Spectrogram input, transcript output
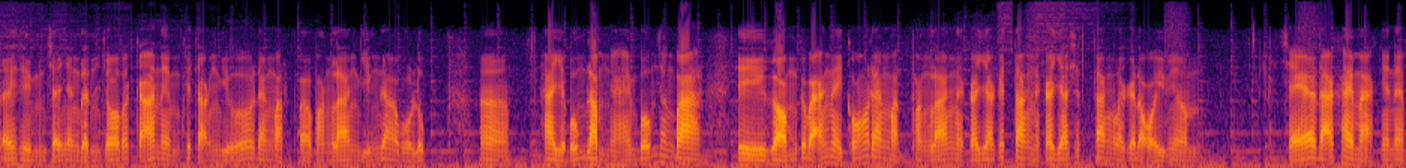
Đây thì mình sẽ nhận định cho tất cả anh em cái trận giữa Đan Mạch và Phần Lan diễn ra vào lúc à, 2 giờ 45 ngày 24 tháng 3 thì gồm cái bảng này có Đan Mạch, Phần Lan là Kazakhstan là Kazakhstan là cái đội à, sẽ đã khai mạc nha anh em.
